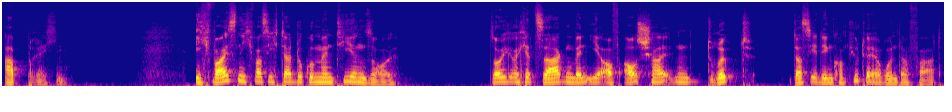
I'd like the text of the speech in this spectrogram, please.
abbrechen. Ich weiß nicht, was ich da dokumentieren soll. Soll ich euch jetzt sagen, wenn ihr auf Ausschalten drückt, dass ihr den Computer herunterfahrt?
